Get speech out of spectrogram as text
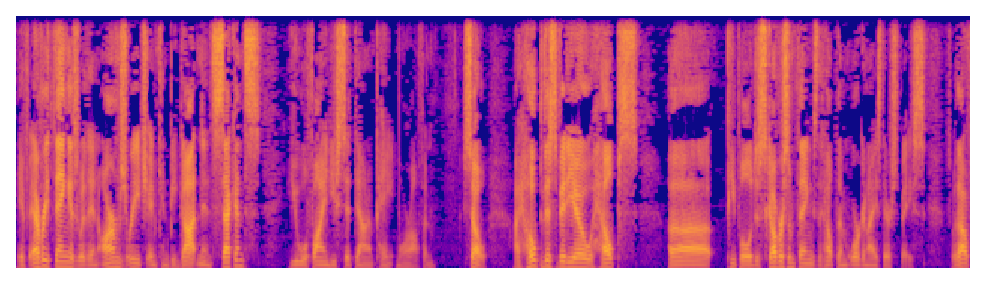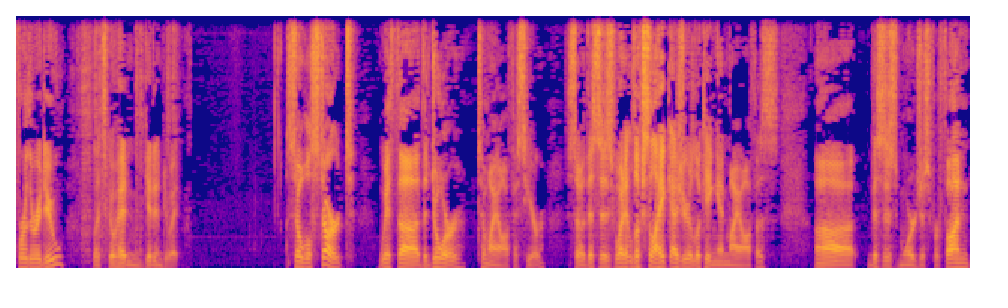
If everything is within arm's reach and can be gotten in seconds, you will find you sit down and paint more often. So, I hope this video helps uh, people discover some things that help them organize their space. So, without further ado, let's go ahead and get into it. So, we'll start with uh, the door to my office here. So, this is what it looks like as you're looking in my office. Uh, this is more just for fun.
